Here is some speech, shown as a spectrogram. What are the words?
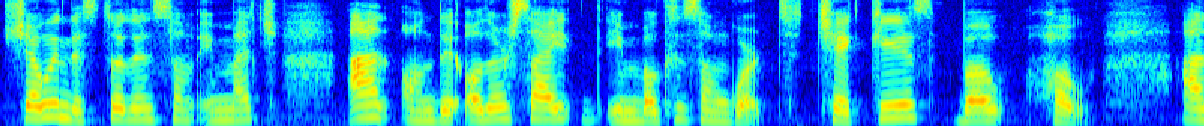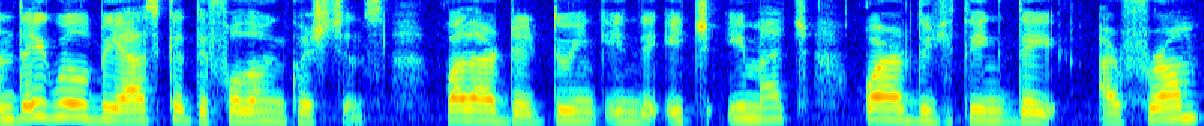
showing the students some image, and on the other side, in boxes some words. Check is, bow, how. And they will be asked the following questions. What are they doing in the each image? Where do you think they are from?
